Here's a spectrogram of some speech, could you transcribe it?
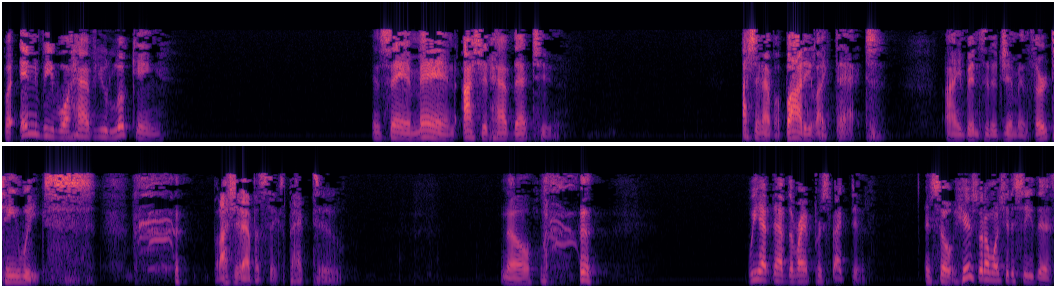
But envy will have you looking and saying, man, I should have that too. I should have a body like that. I ain't been to the gym in 13 weeks, but I should have a six pack too. No. we have to have the right perspective. And so here's what I want you to see this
